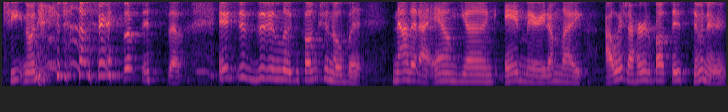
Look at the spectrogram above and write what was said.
cheating on each other or something. So it just didn't look functional. But now that I am young and married, I'm like, I wish I heard about this sooner.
